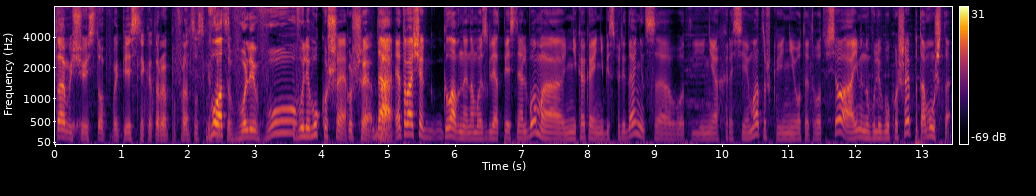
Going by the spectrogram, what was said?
Там еще есть топовая песня, которая по-французски Вот. называется «Волеву Вулеву Куше. Куше». Да, это вообще главная, на мой взгляд, песня альбома. Никакая не беспреданница, вот, и не Ах, Россия, матушка, и не вот это вот все, а именно Вулеву Куше, потому что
